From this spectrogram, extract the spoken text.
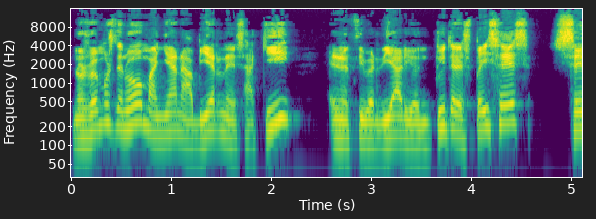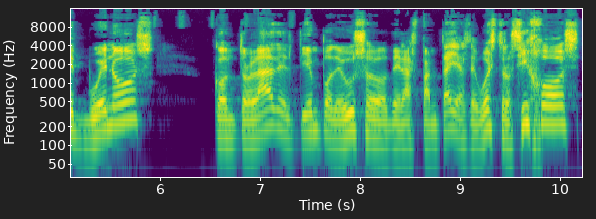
Nos vemos de nuevo mañana, viernes, aquí en el Ciberdiario, en Twitter Spaces. Sed buenos, controlad el tiempo de uso de las pantallas de vuestros hijos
